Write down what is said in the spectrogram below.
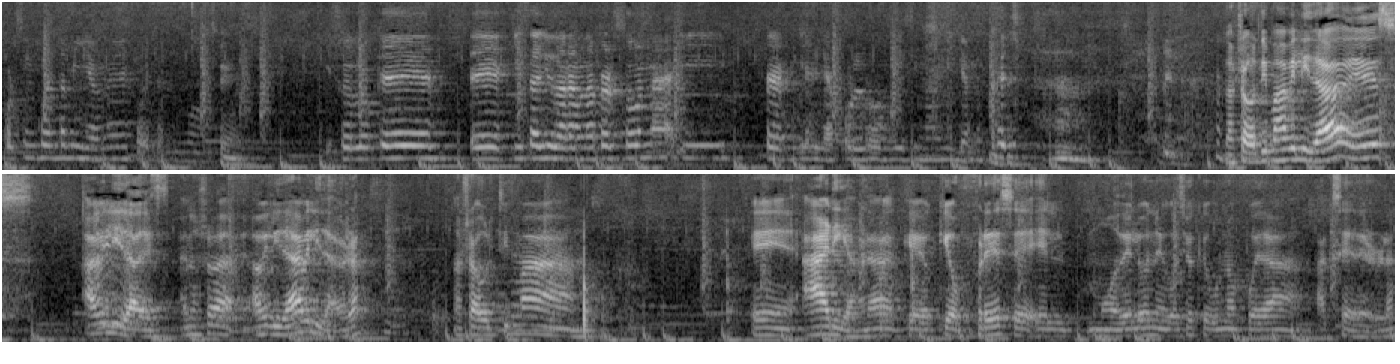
por 50 millones de cosas. Sí. Solo que eh, quise ayudar a una persona y perdí allá por los 19 millones de pesos. Nuestra última habilidad es habilidades. Nuestra habilidad, habilidad, ¿verdad? Nuestra última eh, área, ¿verdad? Que, que, ofrece el modelo de negocio que uno pueda acceder, ¿verdad?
